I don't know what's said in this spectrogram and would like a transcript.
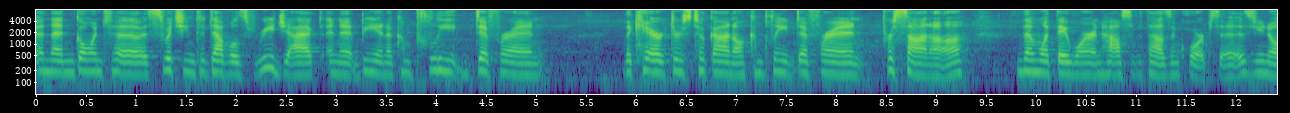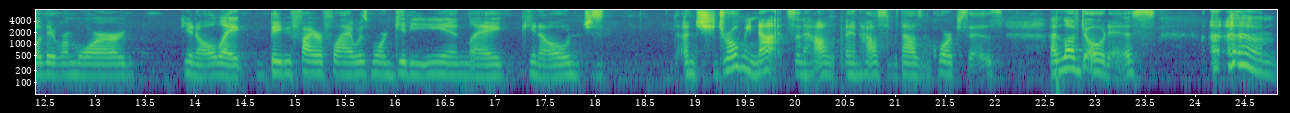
and then going to switching to Devil's Reject and it being a complete different, the characters took on a complete different persona than what they were in House of a Thousand Corpses. You know, they were more, you know, like Baby Firefly was more giddy and like, you know, just and she drove me nuts in House in House of a Thousand Corpses. I loved Otis.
